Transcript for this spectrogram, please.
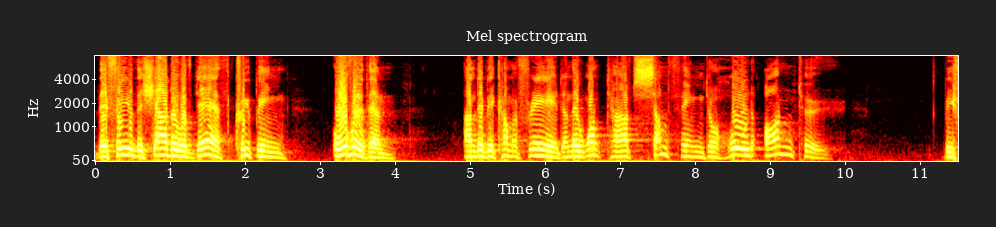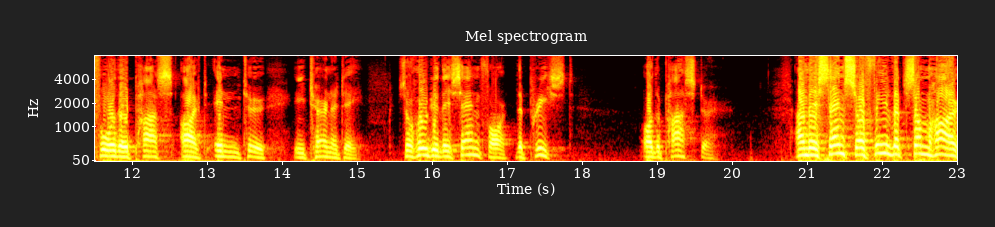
they feel the shadow of death creeping over them and they become afraid and they want to have something to hold on to before they pass out into eternity. So, who do they send for? The priest or the pastor? And they sense or feel that somehow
